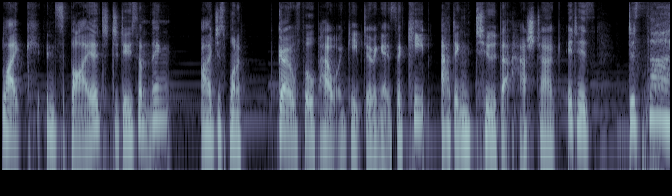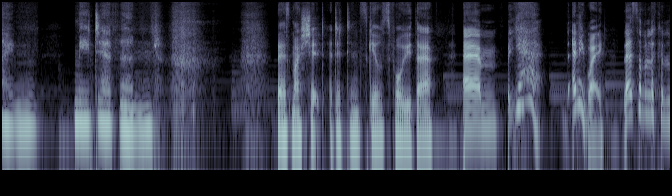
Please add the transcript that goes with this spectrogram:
like inspired to do something, I just want to go full power and keep doing it. So keep adding to that hashtag. It is design me Devon. There's my shit editing skills for you there. Um, but yeah. Anyway, let's have a look at the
